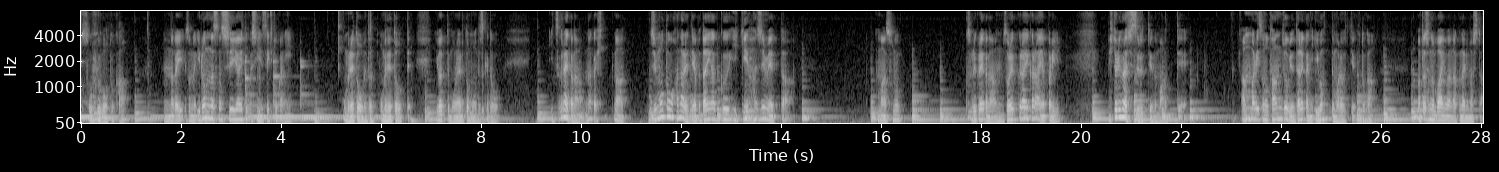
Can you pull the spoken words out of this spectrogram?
祖父母とかなんかそのいろんなその知り合いとか親戚とかにおめでとうおめでとうって祝ってもらえると思うんですけどいつぐらいかななんかひまあ地元を離れてやっぱ大学行き始めたまあそのそれくらいかな、うん、それくらいからやっぱり一人暮らしするっていうのもあってあんまりその誕生日を誰かに祝ってもらうっていうことが私の場合はなくなりました。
